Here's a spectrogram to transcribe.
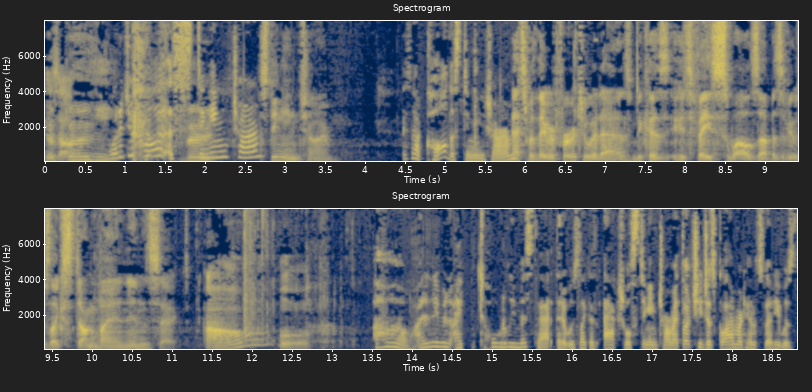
he's all, What did you call it? A stinging charm? Stinging charm. It's not called a stinging charm. That's what they refer to it as because his face swells up as if he was like stung by an insect. "Oh, Oh, I didn't even. I totally missed that. That it was like an actual stinging charm. I thought she just glamoured him so that he was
